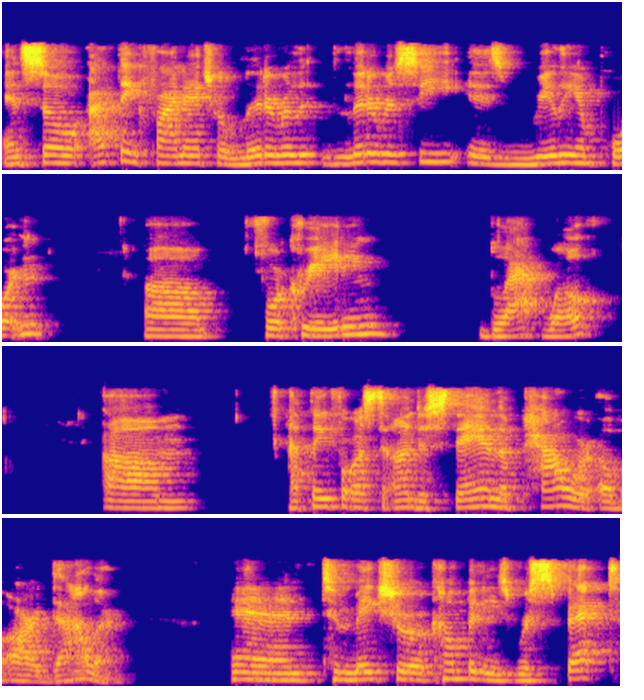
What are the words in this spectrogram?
And so I think financial literacy is really important uh, for creating Black wealth. Um, I think for us to understand the power of our dollar and to make sure companies respect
